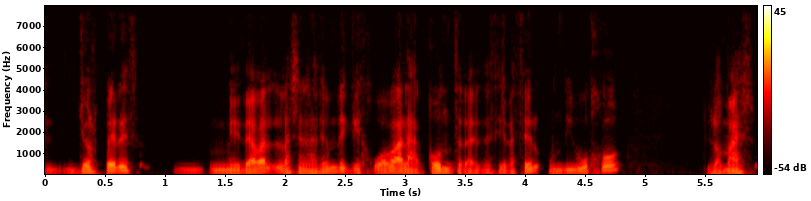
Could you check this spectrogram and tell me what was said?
George Pérez me daba la sensación de que jugaba a la contra, es decir, hacer un dibujo lo más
